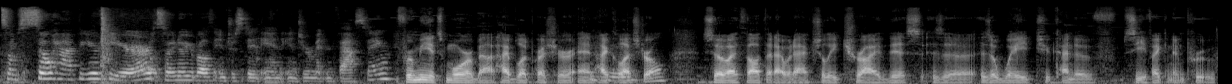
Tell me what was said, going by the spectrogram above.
So I'm so happy you're here. So I know you're both interested in intermittent fasting. For me, it's more about high blood pressure and high mm-hmm. cholesterol. So I thought that I would actually try this as a, as a way to kind of see if I can improve.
